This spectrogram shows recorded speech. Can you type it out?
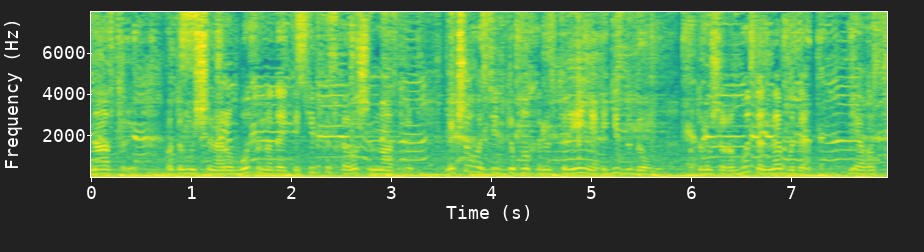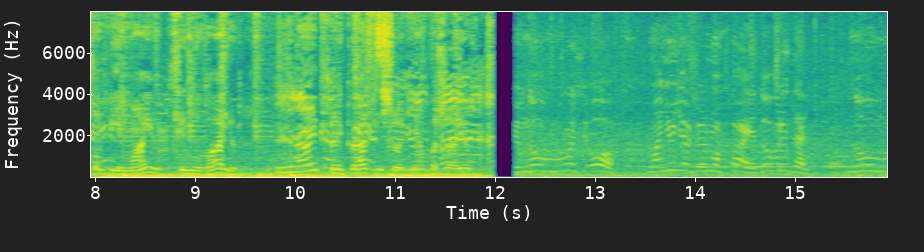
настрою, тому що на роботу йти тільки з хорошим настроєм. Якщо у вас тільки плохе настроєння, ідіть додому, тому що роботи не буде. Я вас обіймаю, цілуваю. Найпрекраснішого дня бажаю. В новому році, о, Манюня вже махає. Добрий день. В новому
